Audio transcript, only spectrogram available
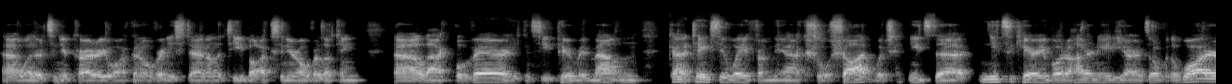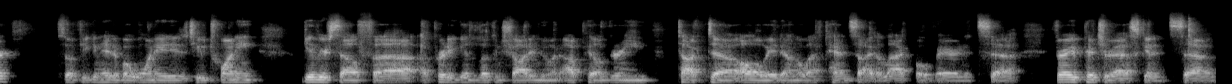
uh, whether it's in your cart or you're walking over, and you stand on the tee box and you're overlooking uh, Lac Beauvert. You can see Pyramid Mountain. Kind of takes you away from the actual shot, which needs to needs to carry about 180 yards over the water. So if you can hit about 180 to 220, give yourself uh, a pretty good looking shot into an uphill green, tucked uh, all the way down the left hand side of Lac Beauvert, and it's uh, very picturesque and it's uh,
